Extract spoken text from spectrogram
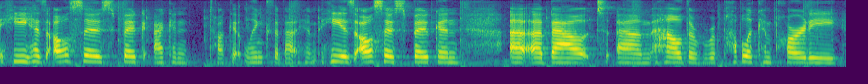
he has also spoke. I can talk at length about him. He has also spoken uh, about um, how the Republican Party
